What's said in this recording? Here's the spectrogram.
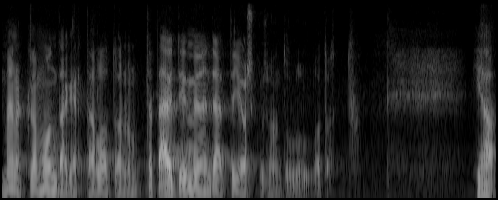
Mä en ole kyllä monta kertaa lotonnut, mutta täytyy myöntää, että joskus on tullut lotottua. Ja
